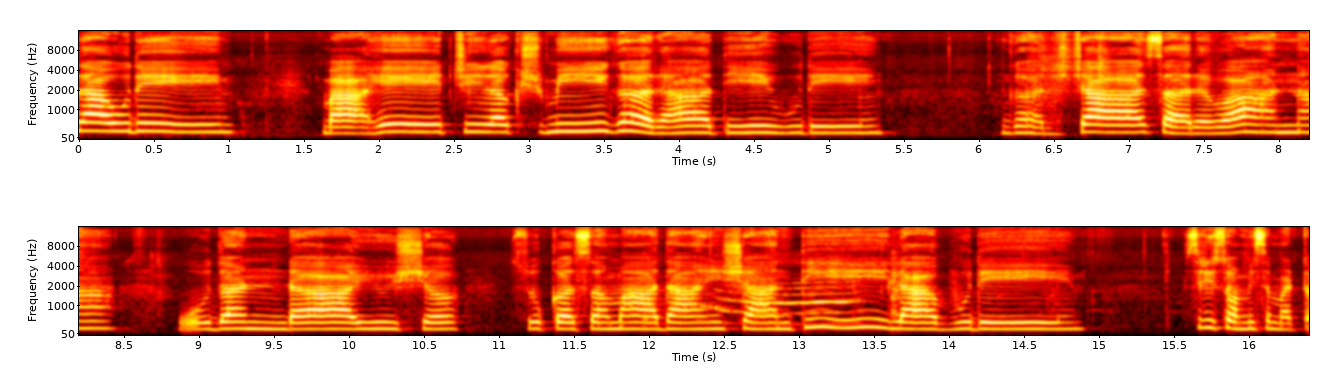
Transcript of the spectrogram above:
जाऊ दे. बाहेरची लक्ष्मी घरात येऊ दे. घरच्या सर्वांना उदंड आयुष्य सुख समाधान शांती लाभू दे. श्री स्वामी समर्थ.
